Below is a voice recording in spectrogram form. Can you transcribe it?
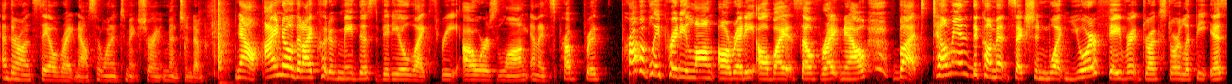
and they're on sale right now so i wanted to make sure i mentioned them. Now i know that i could have made this video like three hours long and it's probably probably pretty long already all by itself right now but tell me in the comment section what your favorite drugstore lippy is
